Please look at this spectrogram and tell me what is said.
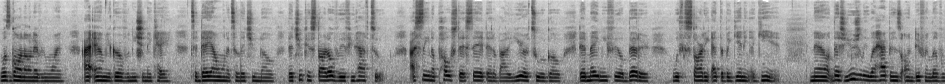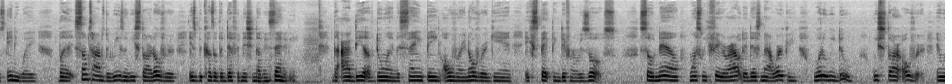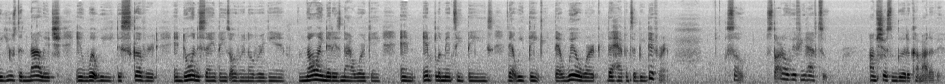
What's going on, everyone? I am your girl Vanesha Nekei. Today, I wanted to let you know that you can start over if you have to. I seen a post that said that about a year or two ago that made me feel better with starting at the beginning again. Now, that's usually what happens on different levels anyway, but sometimes the reason we start over is because of the definition of insanity the idea of doing the same thing over and over again, expecting different results. So now, once we figure out that that's not working, what do we do? We start over and we use the knowledge and what we discovered in doing the same things over and over again, knowing that it's not working and implementing things that we think that will work that happen to be different. So start over if you have to. I'm sure some good will come out of it.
